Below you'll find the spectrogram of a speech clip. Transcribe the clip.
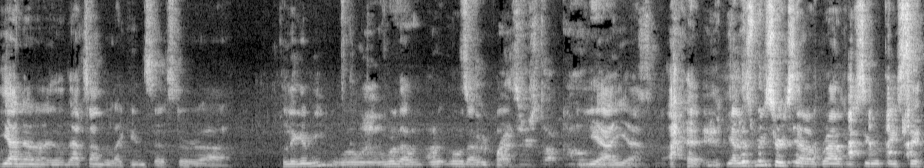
Yeah, no, no, no, that sounded like incest or uh, polygamy. What, what, what, that, what, what would that be? Brazzers.com. Yeah, yeah, yeah. Let's research that on browser, see what they say.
